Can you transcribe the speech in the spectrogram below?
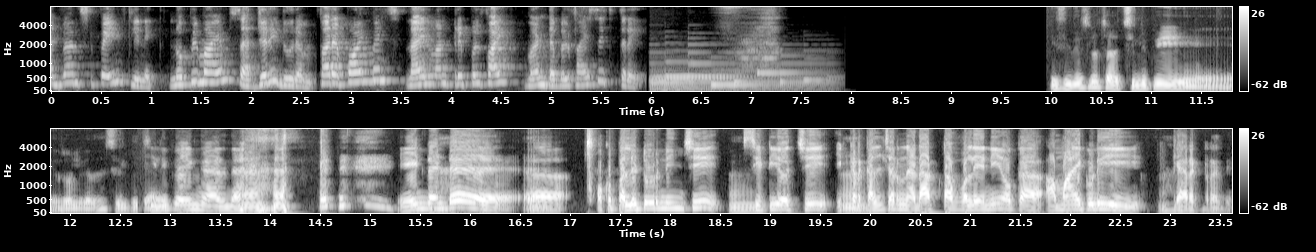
అడ్వాన్స్డ్ పెయిన్ క్లినిక్. నొప్పి మాయం సర్జరీ దూరం. For appointments nine one triple five one double five six three. ఈ సిరీస్లో చాలా చిలిపి రోల్ కదా? చిలిపి చిలిపి ఏం కాదు. ఏంటంటే ఒక పల్లెటూరు నుంచి. సిటీ వచ్చి ఇక్కడ. కల్చర్ని అడాప్ట్ అవ్వలేని ఒక అమాయకుడి క్యారెక్టర్ అది.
